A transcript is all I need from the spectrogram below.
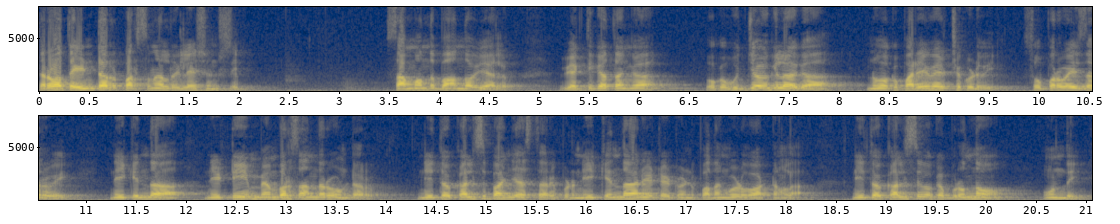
తర్వాత ఇంటర్ పర్సనల్ రిలేషన్షిప్ సంబంధ బాంధవ్యాలు. వ్యక్తిగతంగా ఒక ఉద్యోగిలాగా నువ్వు ఒక పర్యవేక్షకుడివి సూపర్వైజర్వి. నీ కింద నీ టీం మెంబర్స్ అందరూ ఉంటారు. నీతో కలిసి పనిచేస్తారు. ఇప్పుడు నీ కింద అనేటటువంటి పదం కూడా వాడటంలా. నీతో కలిసి ఒక బృందం ఉంది.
